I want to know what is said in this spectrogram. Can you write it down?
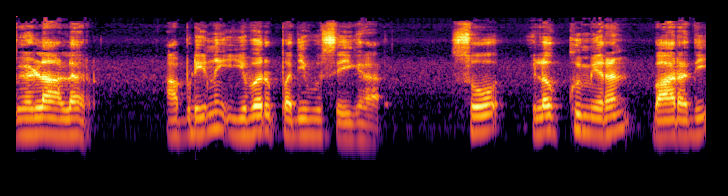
வேளாளர் அப்படின்னு இவர் பதிவு செய்கிறார். ஸோ இலக்குமிரன் பாரதி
